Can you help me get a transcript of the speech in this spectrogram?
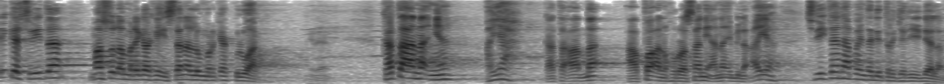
Ini cerita, masuklah mereka ke istana lalu mereka keluar. Kata anaknya, ayah, kata anak, Atta al-Khurasani, anaknya bilang, ayah, cerita apa yang tadi terjadi di dalam.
